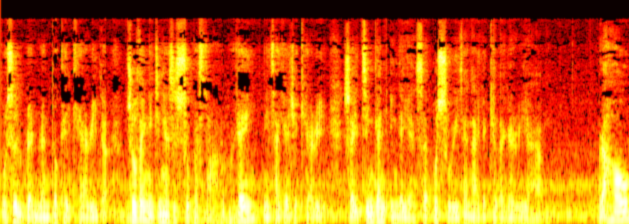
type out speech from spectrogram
不是人人都可以 carry 的，除非你今天是 superstar，OK，你才可以去 carry。所以金跟银的颜色不属于在哪一个 category 啊然后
